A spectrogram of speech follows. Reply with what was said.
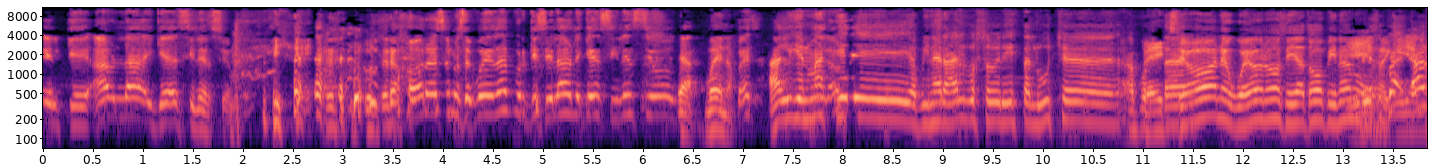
el que habla y queda en silencio. Pero ahora eso no se puede dar porque si él habla y queda en silencio. Ya, bueno. pues, ¿Alguien más Pero- quiere opinar algo sobre esta lucha? Aportar? Predicciones, weón, no, si ya todos opinamos. Sí, ya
